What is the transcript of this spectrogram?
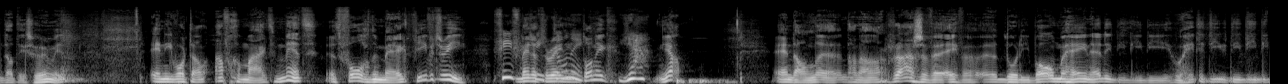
dat is Hermit. En die wordt dan afgemaakt met het volgende merk, Fever Tree. Fever Mediterranean Tonic. Tonic. Ja. Ja. En dan, eh, dan, dan razen we even eh, door die bomen heen. Hè? Die, die, die, die, hoe heet het? Die, die, die, die.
